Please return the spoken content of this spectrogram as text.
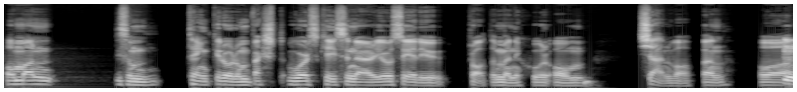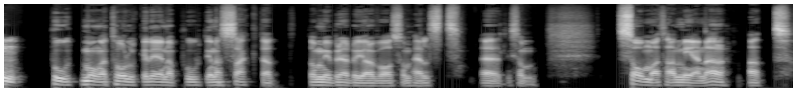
Om man liksom tänker då de värst, worst case scenario så är det ju prata med människor om kärnvapen. Och mm. Put, många tolkar det när Putin har sagt att de är beredda att göra vad som helst. Eh, liksom, som att han menar att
